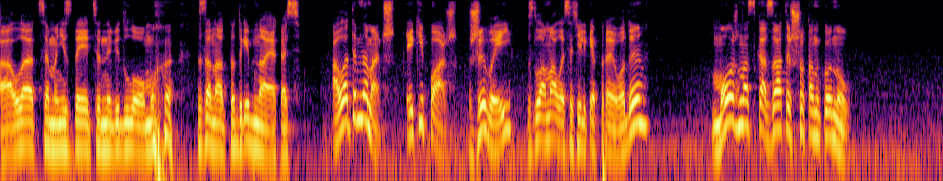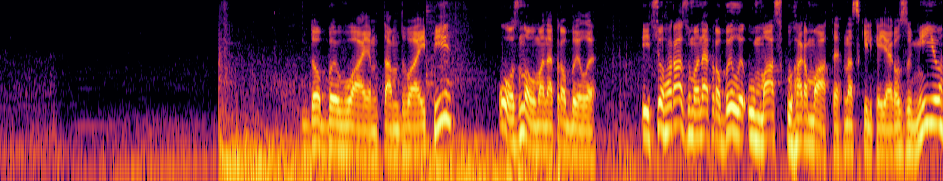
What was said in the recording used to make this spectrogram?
але це мені здається не відлому. Занадто дрібна якась. Але тим не менш, екіпаж живий, зламалися тільки приводи. Можна сказати, що танконув. Добиваємо там 2 IP. О, знову мене пробили. І цього разу мене пробили у маску гармати, наскільки я розумію.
